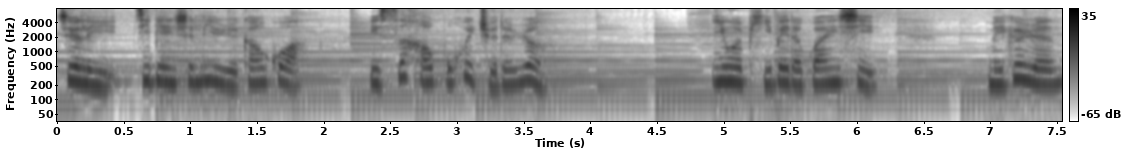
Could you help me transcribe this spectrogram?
这里即便是烈日高挂，也丝毫不会觉得热。因为疲惫的关系，每个人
